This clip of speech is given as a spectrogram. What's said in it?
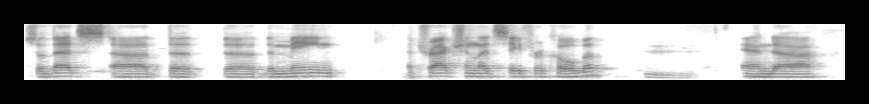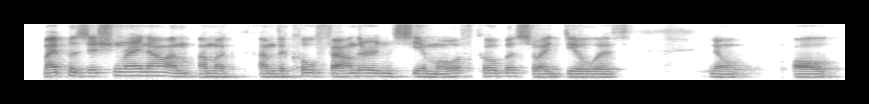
So that's uh, the the the main attraction, let's say, for Koba. Mm. And uh, my position right now, I'm I'm a I'm the co-founder and CMO of Koba, so I deal with, you know, all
